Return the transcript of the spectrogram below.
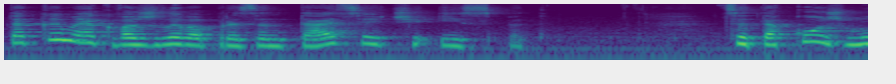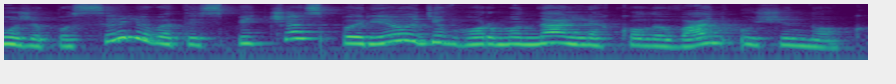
такими як важлива презентація чи іспит. Це також може посилюватись під час періодів гормональних коливань у жінок,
